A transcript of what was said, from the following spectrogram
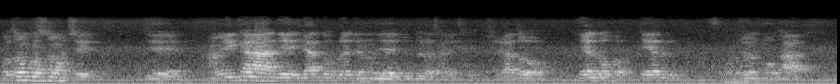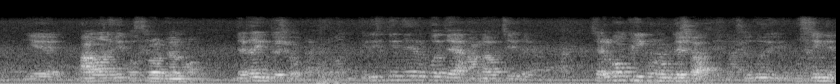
প্রথম প্রশ্ন হচ্ছে যে আমেরিকা যে ইরাক দখলের জন্য যে যুদ্ধটা চালিয়েছে, সেটা তো তেল তেল অর্জন হোক যে পারমাণবিক অস্ত্র অর্জন হোক, যেটাই উদ্দেশ্য হোক ফিলিস্তিনের উপর যে হামলা হচ্ছে সেরকম কি কোনো উদ্দেশ্য আছে? না শুধু মুসলিমদের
